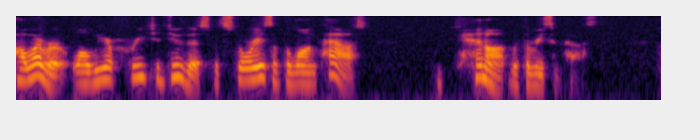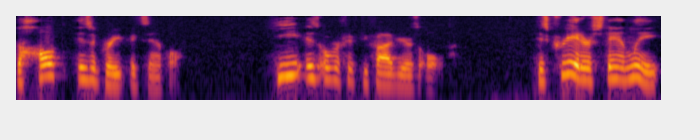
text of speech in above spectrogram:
However, while we are free to do this with stories of the long past, we cannot with the recent past. The Hulk is a great example. He is over 55 years old. His creator, Stan Lee,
